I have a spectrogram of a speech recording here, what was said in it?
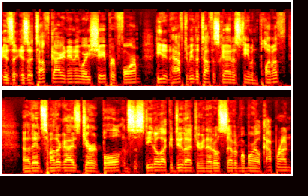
is a, is a tough guy in any way, shape, or form. He didn't have to be the toughest guy in his team in Plymouth. Uh, they had some other guys, Jared Boll and Sestito, that could do that during that 07 Memorial Cup run.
